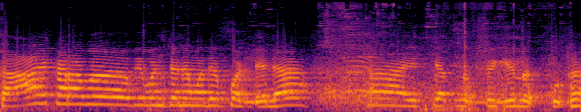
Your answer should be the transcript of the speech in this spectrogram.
काय करावं? विवंचनेमध्ये पडलेल्या. इतक्यात लक्ष गेलं. कुठं?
